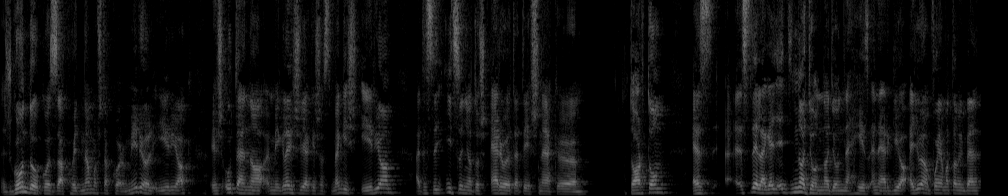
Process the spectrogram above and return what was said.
és gondolkozzak, hogy na most akkor miről írjak, és utána még le is üljek, és azt meg is írjam, hát ezt egy iszonyatos erőltetésnek ö, tartom, ez, ez tényleg egy, egy nagyon-nagyon nehéz energia, egy olyan folyamat, amiben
